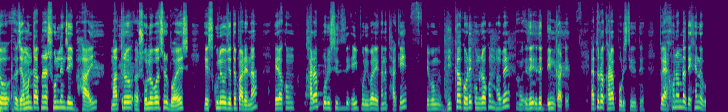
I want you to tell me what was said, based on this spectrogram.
তো যেমনটা আপনারা শুনলেন যে এই ভাই মাত্র ষোলো বছর বয়স স্কুলেও যেতে পারে না। এরকম খারাপ পরিস্থিতিতে এই পরিবার এখানে থাকে এবং ভিক্ষা করে কোনো রকমভাবে এদের এদের দিন কাটে। এতটা খারাপ পরিস্থিতিতে। তো এখন আমরা দেখে নেব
